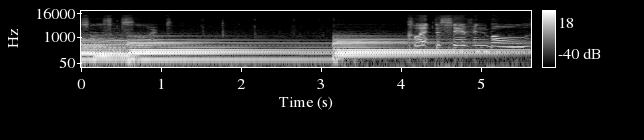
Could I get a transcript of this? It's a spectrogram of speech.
So some sort. Collect the seven balls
